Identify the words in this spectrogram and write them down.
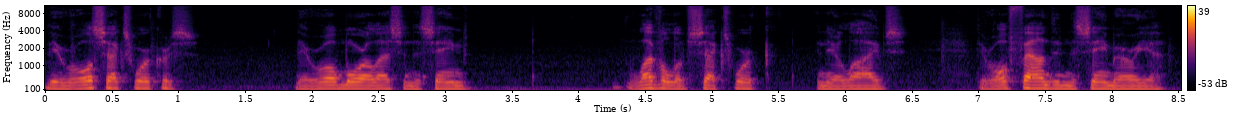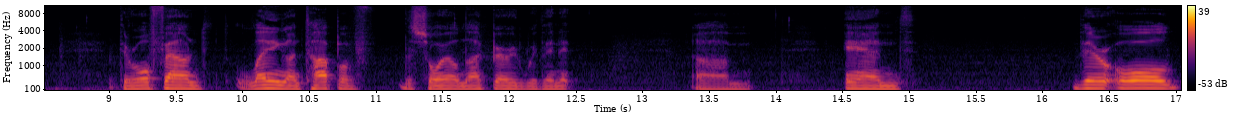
They were all sex workers. They were all more or less in the same level of sex work in their lives. They're all found in the same area. They're all found laying on top of the soil, not buried within it. Um, and they're all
